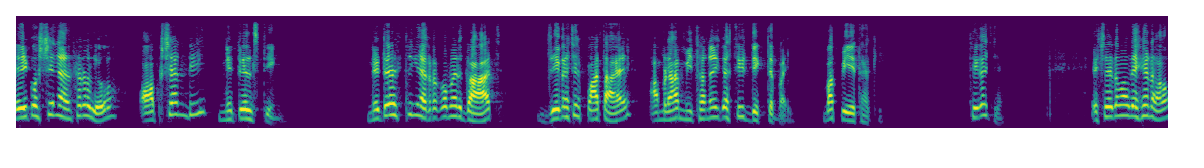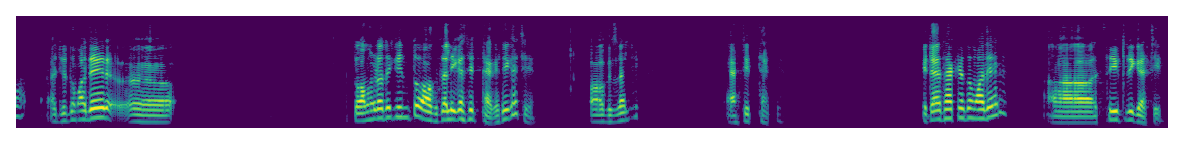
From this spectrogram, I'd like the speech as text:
এই কোশ্চেন অ্যান্সার হলো option D nettle sting nettle sting এক রকমের গাছ, যে গাছের পাতায় আমরা মিথানোইক অ্যাসিড দেখতে পাই বা পেয়ে থাকি। ঠিক আছে? এছাড়া তোমরা দেখে নাও যে তোমাদের টমেটোতে কিন্তু অক্সালিক অ্যাসিড থাকে, ঠিক আছে? অক্সালিক অ্যাসিড থাকে। এটা থাকে তোমাদের সিট্রিক অ্যাসিড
